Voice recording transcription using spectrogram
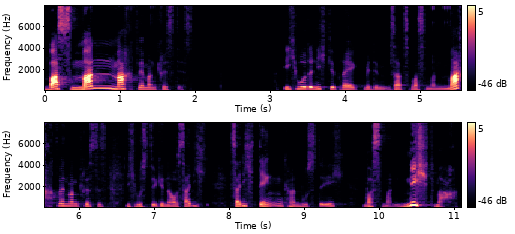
was man macht, wenn man Christ ist. Ich wurde nicht geprägt mit dem Satz, was man macht, wenn man Christ ist. Ich wusste genau, seit ich, seit ich denken kann, wusste ich, was man nicht macht,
